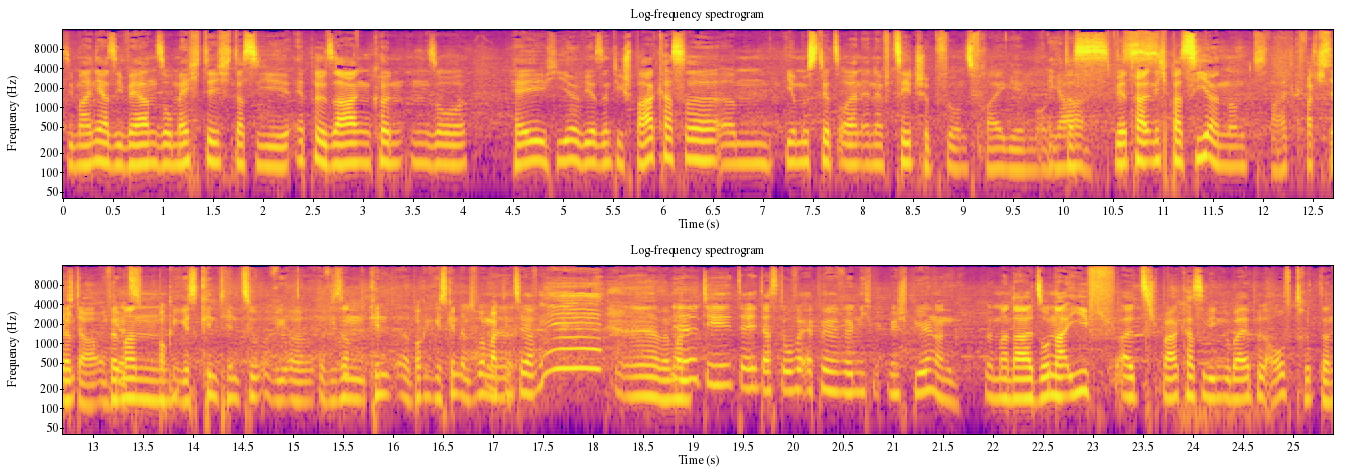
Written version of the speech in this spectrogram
sie meinen ja, sie wären so mächtig, dass sie Apple sagen könnten, so, hey, hier, wir sind die Sparkasse, ähm, ihr müsst jetzt euren NFC-Chip für uns freigeben. Und Ja, das wird das- halt nicht passieren. Und War halt Quatsch, sich Wenn- da irgendwie wenn man- bockiges Kind hinzu, wie, äh, wie so ein Kind, äh, bockiges Kind im Supermarkt Ja. hinzuwerfen. äh, wenn, man, Äh, die, die, das doofe Apple will nicht mit mir spielen und wenn man da halt so naiv als Sparkasse gegenüber Apple auftritt, dann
